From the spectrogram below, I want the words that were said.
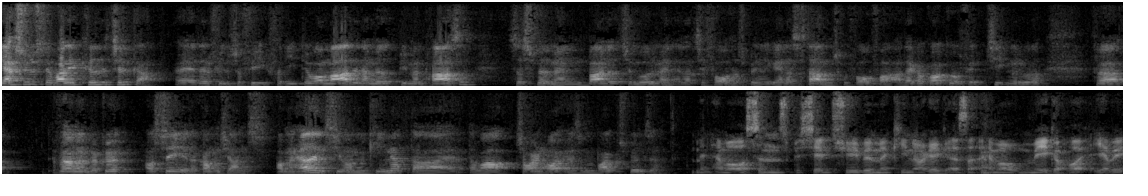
jeg synes, det var lidt kedelig tilgang af den filosofi, fordi det var meget det der med, at bliver man presset, så smed man bare ned til målmanden eller til forsvarsspillet igen, og så startede man sgu forfra, og der kan godt gå 5-10 minutter, før, før man begyndte at se, at der kom en chance. Og man havde en Simon McKenna, der, der var tøjenhøj, altså man bare kunne spille til. Men han var også sådan en speciel type med ikke? Altså, han var jo mega høj. Jeg, ved,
